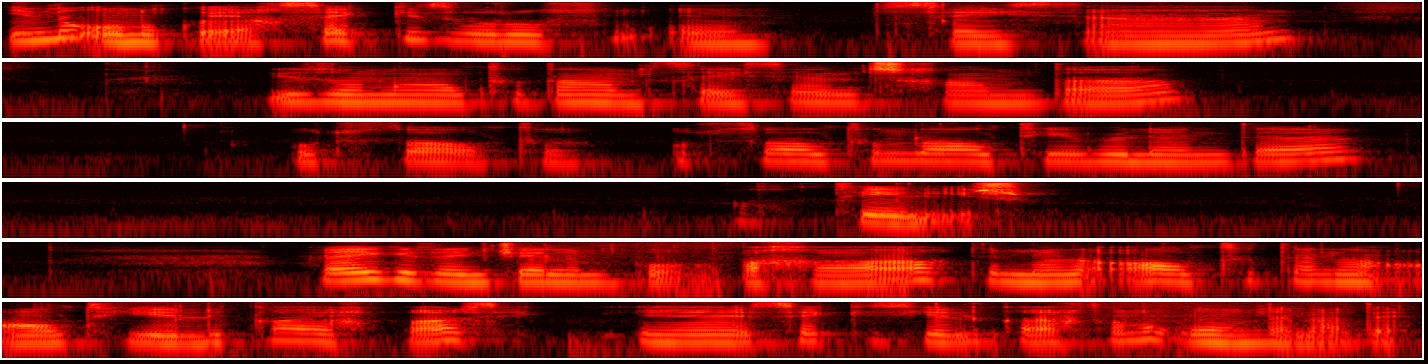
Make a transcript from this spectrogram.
İndi onu qoyaq. 8 vurulsun 10. 80. 116-dan 80 çıxanda 36. 36-nı da 6-ya böləndə 6 eləyir. Həqiqətən gəlin baxaq. Deməli 6 dənə 6 yerli qayıq var. 8 e, yerli qayıqdan 10 dənədir.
